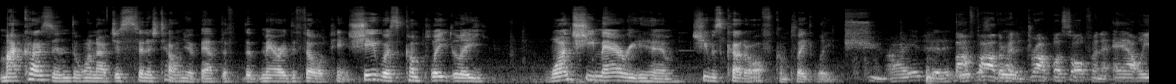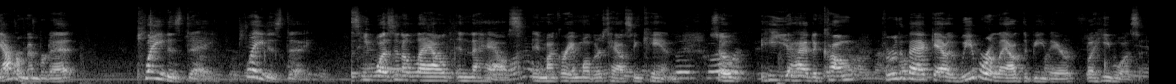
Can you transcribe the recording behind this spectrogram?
My cousin, the one I just finished telling you about, the, the married the Philippines, she was completely, once she married him, she was cut off completely. Shoot. I admit it. My it father bad. had to drop us off in an alley. I remember that. Plain as day. Plain as day. He wasn't allowed in the house, in my grandmother's house in Canton. So he had to come through the back alley. We were allowed to be there, but he wasn't.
